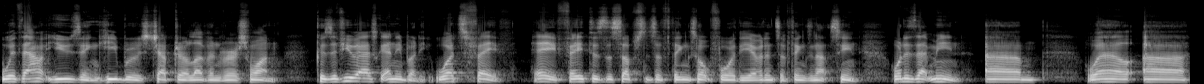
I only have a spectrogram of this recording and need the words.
without using Hebrews chapter 11, verse 1. Because if you ask anybody, what's faith? Hey, faith is the substance of things hoped for, the evidence of things not seen. What does that mean? Um, well, uh,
